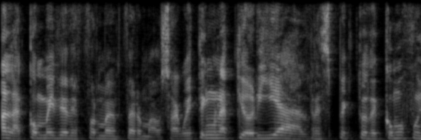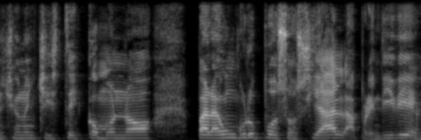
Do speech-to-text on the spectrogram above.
A la comedia de forma enferma. O sea, güey, tengo una teoría al respecto de cómo funciona un chiste y cómo no para un grupo social. Aprendí de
